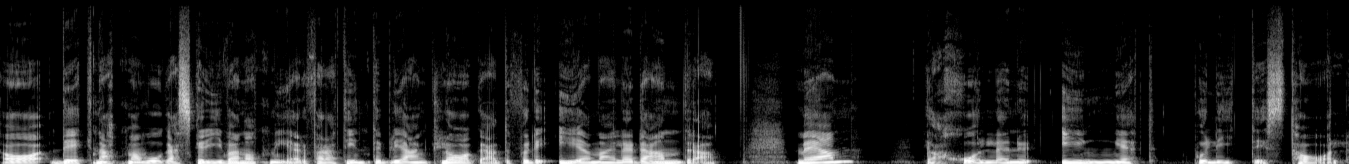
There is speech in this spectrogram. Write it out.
Ja, det är knappt man vågar skriva något mer för att inte bli anklagad för det ena eller det andra. Men jag håller nu inget politiskt tal.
